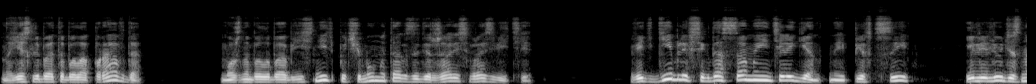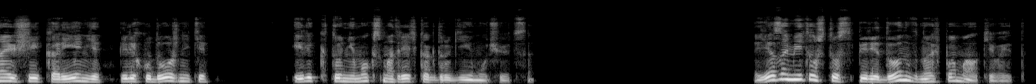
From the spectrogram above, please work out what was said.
но если бы это была правда, можно было бы объяснить, почему мы так задержались в развитии. Ведь гибли всегда самые интеллигентные — певцы или люди, знающие коренья, или художники, или кто не мог смотреть, как другие мучаются. Я заметил, что Спиридон вновь помалкивает.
